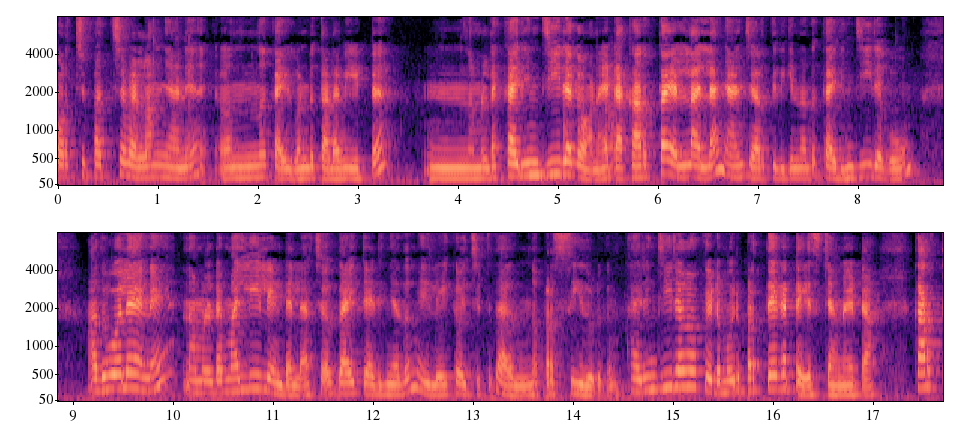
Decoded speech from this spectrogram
കുറച്ച് പച്ചവെള്ളം ഞാൻ ഒന്ന് കൈകൊണ്ട് തടവിയിട്ട് നമ്മളുടെ കരിഞ്ജീരകമാണ് കേട്ടോ. കറുത്ത എള്ളല്ല ഞാൻ ചേർത്തിരിക്കുന്നത് കരിഞ്ജീരകവും അതുപോലെ തന്നെ നമ്മളുടെ മല്ലിയില ഉണ്ടല്ലോ ചെറുതായിട്ട് അരിഞ്ഞതും ഇതിലേക്ക് വെച്ചിട്ട് അതൊന്ന് പ്രസ് ചെയ്ത് കൊടുക്കും. കരിഞ്ജീരകമൊക്കെ ഇടുമ്പോൾ ഒരു പ്രത്യേക ടേസ്റ്റാണ് കേട്ടോ. കറുത്ത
